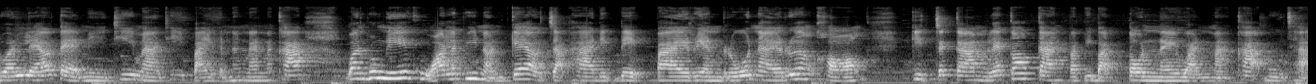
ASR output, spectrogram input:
ล้วนแล้วแต่มีที่มาที่ไปกันทั้งนั้นนะคะ วันพรุ่งนี้ครูออสและพี่หนอนแก้วจะพาเด็กๆไปเรียนรู้ในเรื่องของ กิจกรรมและก็การปฏิบัติตนในวันมาฆบูชา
